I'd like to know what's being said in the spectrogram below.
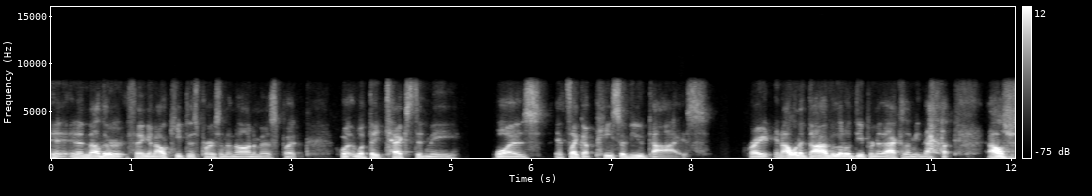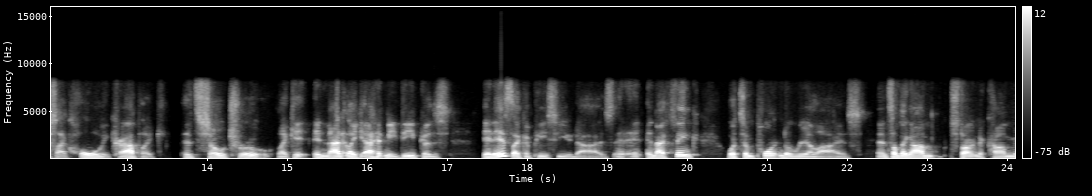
And another thing, and I'll keep this person anonymous, but what what they texted me was it's like a piece of you dies, right? And I want to dive a little deeper into that because I mean that I was just like, holy crap, like it's so true. Like it, and that like that hit me deep because it is like a PCU dies. And, and I think what's important to realize, and something I'm starting to come,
